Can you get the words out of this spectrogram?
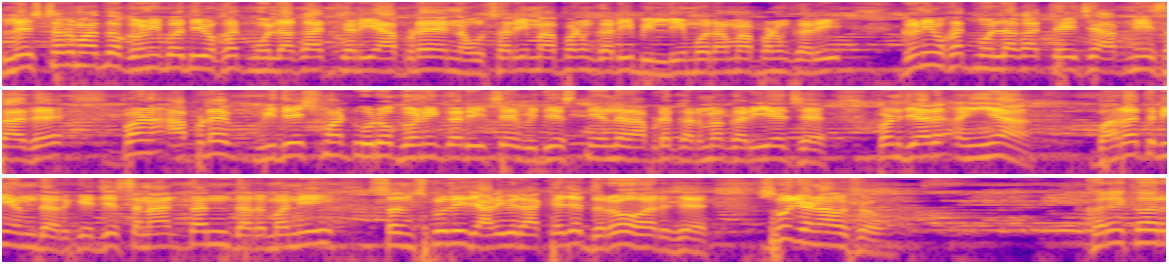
લેસ્ટરમાં તો ઘણી બધી વખત મુલાકાત કરી આપણે નવસારીમાં પણ કરી બિલ્લીમોરામાં પણ કરી ઘણી વખત મુલાકાત થઈ છે આપની સાથે પણ આપણે વિદેશમાં ટૂરો ઘણી કરી છે વિદેશની અંદર આપણે કર્મ કરીએ છીએ પણ જ્યારે અહીંયા ભારતની અંદર કે જે સનાતન ધર્મની સંસ્કૃતિ જાળવી રાખે છે ધરોહર છે શું જણાવશો ખરેખર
